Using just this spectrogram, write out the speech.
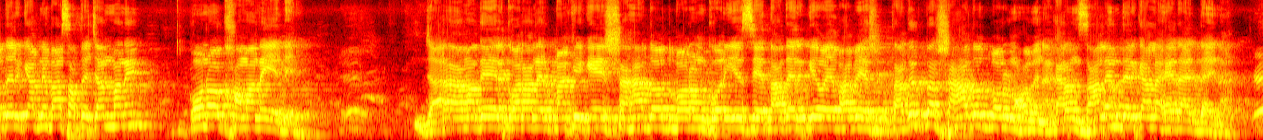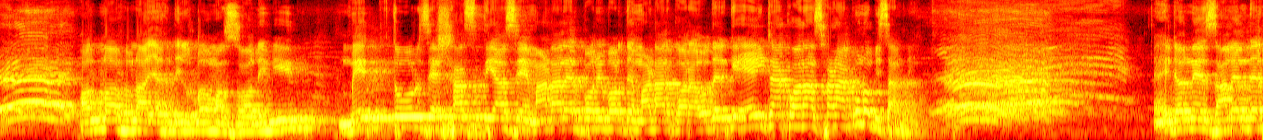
ওদেরকে আপনি বাঁচাতে চান মানে কোনো ক্ষমা নেই এদের। যারা আমাদের কোরআনের পাখিকে শাহাদত বরণ করিয়েছে, তাদেরকেও এভাবে, তাদের তো শাহাদত বরণ হবে না, কারণ জালেমদেরকে আল্লাহ হেদায়ত দেয় না। মৃত্যুর যে শাস্তি আছে, মার্ডারের পরিবর্তে মার্ডার করা, ওদেরকে এইটা করা ছাড়া কোনো বিচার নেই। এই জন্যে জালেমদের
